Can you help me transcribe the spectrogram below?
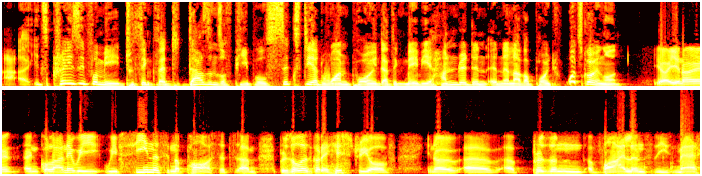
uh, it's crazy for me to think that dozens of people, 60 at one point, I think maybe 100 in, in another point. What's going on? Yeah, you know, and, and Kolane, we, we've seen this in the past. Um, Brazil has got a history of, you know, uh, uh, prison violence, these mass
